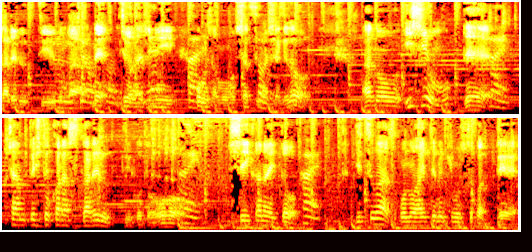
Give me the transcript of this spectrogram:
かれるっていうのがね、一番最初にはい。小森さんもおっしゃってましたけど、あの意思を持ってはい。ちゃんと人から好かれるっていうことをはい。していかないと、はい。実はそこの相手の気持ちとかって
